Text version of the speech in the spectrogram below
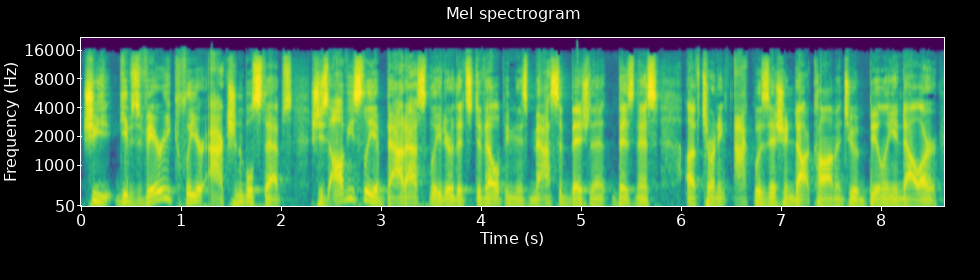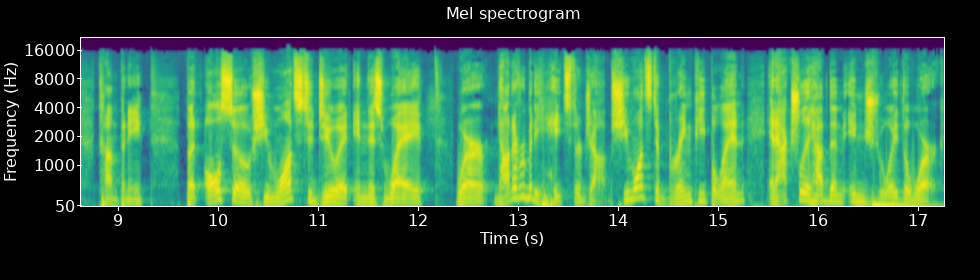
She gives very clear, actionable steps. She's obviously a badass leader that's developing this massive business, of turning acquisition.com into a billion dollar company but also she wants to do it in this way where not everybody hates their job. She wants to bring people in and actually have them enjoy the work.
